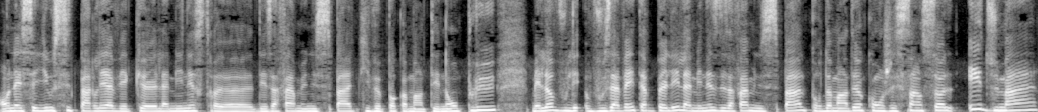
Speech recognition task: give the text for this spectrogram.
On a essayé aussi de parler avec euh, la ministre euh, des Affaires municipales qui veut pas commenter non plus. Mais là, vous, vous avez interpellé la ministre des Affaires municipales pour demander un congé sans sol et du maire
